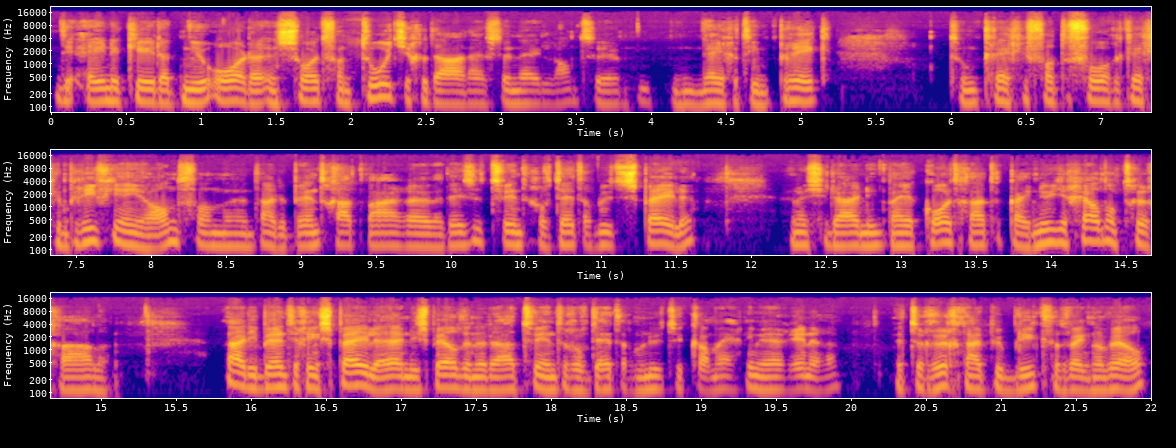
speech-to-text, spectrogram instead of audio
Die ene keer dat New Order een soort van toertje gedaan heeft in Nederland. eh 19 prik. Toen kreeg je van tevoren kreeg je een briefje in je hand van nou, de band gaat maar, wat is het, 20 of 30 minuten spelen. En als je daar niet mee akkoord gaat, dan kan je nu je geld nog terughalen. Nou, die band die ging spelen en die speelde inderdaad 20 of 30 minuten. Ik kan me echt niet meer herinneren. Met de rug naar het publiek, dat weet ik nog wel.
